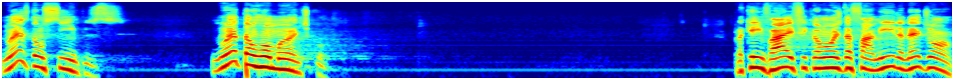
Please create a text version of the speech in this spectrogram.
Não é tão simples. Não é tão romântico. Para quem vai e fica longe da família, né, John?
